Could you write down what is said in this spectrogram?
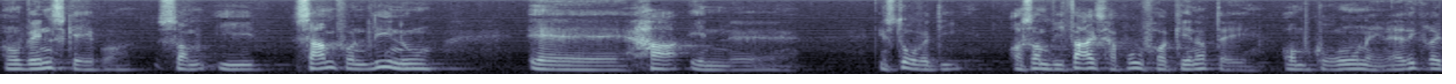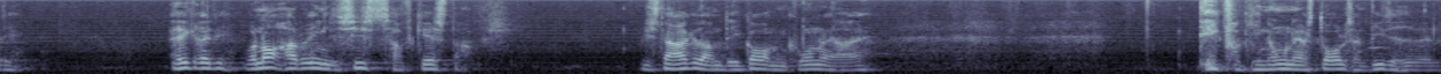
og nogle venskaber, som i samfundet lige nu øh, har en, øh, en stor værdi, og som vi faktisk har brug for at genopdage om coronaen. Er det ikke rigtigt? Er det ikke rigtigt? Hvornår har du egentlig sidst haft gæster? Vi snakkede om det i går, min kone og jeg. Det er ikke for at give nogen af os dårlig samvittighed, vel?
